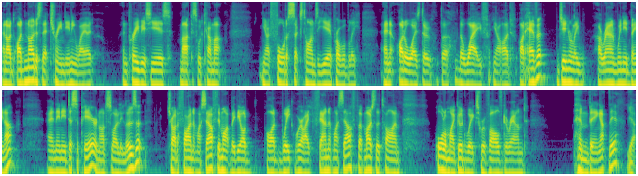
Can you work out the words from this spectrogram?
And I'd, I'd noticed that trend anyway. In previous years, Marcus would come up, you know, four to six times a year probably, and I'd always do the the wave. You know, I'd I'd have it generally around when he'd been up, and then he'd disappear, and I'd slowly lose it. Try to find it myself. There might be the odd odd week where I found it myself, but most of the time, all of my good weeks revolved around him being up there. Yeah.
